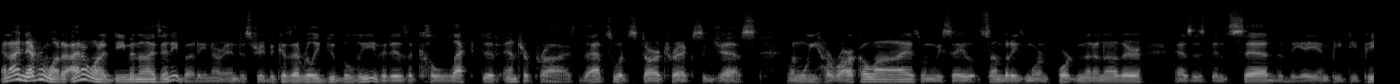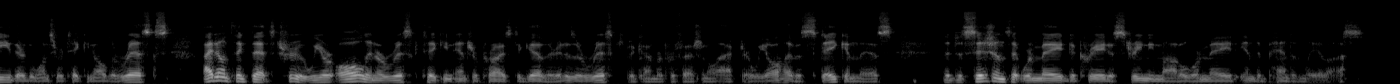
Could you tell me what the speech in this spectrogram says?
and i never want to i don't want to demonize anybody in our industry because i really do believe it is a collective enterprise that's what star trek suggests when we hierarchize when we say that somebody's more important than another as has been said that the amptp they're the ones who are taking all the risks I don't think that's true. We are all in a risk taking enterprise together. It is a risk to become a professional actor. We all have a stake in this. The decisions that were made to create a streaming model were made independently of us.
